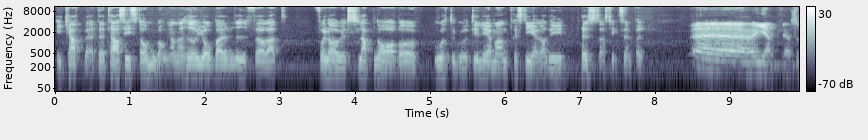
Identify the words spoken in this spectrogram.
i kappet här sista omgångarna. Hur jobbade du för att få laget att slappna av och återgå till det man presterade i höstas till exempel? Äh, egentligen så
